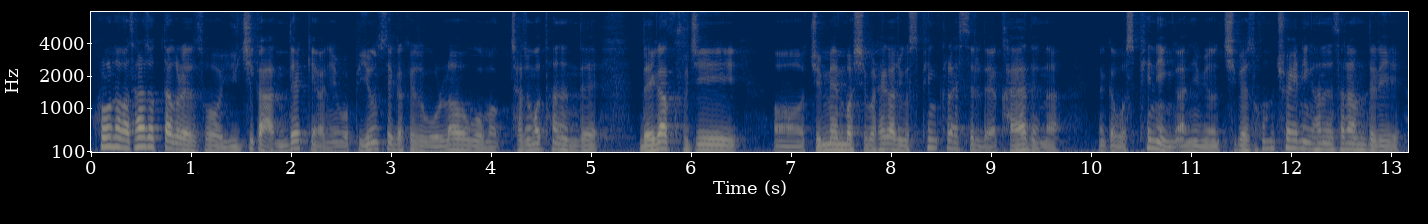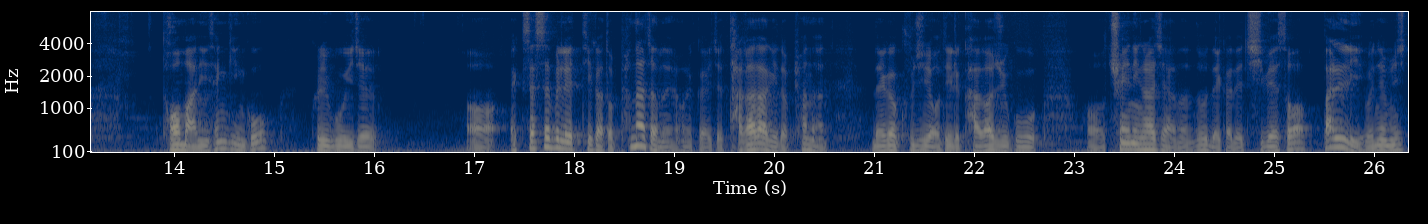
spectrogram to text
코로나가 사라졌다 그래서 유지가 안 될 게 아니에요. 뭐 비욘세가 계속 올라오고 막 자전거 타는데 내가 굳이 어, 짐 멤버십을 해가지고 스핀 클래스를 내가 가야 되나? 그러니까 뭐 스피닝 아니면 집에서 홈 트레이닝 하는 사람들이 더 많이 생기고 그리고 이제 어, 액세서빌리티가 더 편하잖아요. 그러니까 이제 다가가기 더 편한. 내가 굳이 어디를 가가지고 어, 트레이닝을 하지 않아도 내가 내 집에서 빨리 왜냐면 시-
